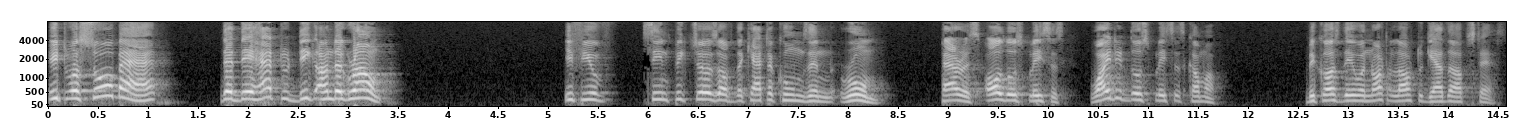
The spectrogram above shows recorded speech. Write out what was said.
It was so bad that they had to dig underground. If you've seen pictures of the catacombs in Rome, Paris, all those places, why did those places come up? Because they were not allowed to gather upstairs.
